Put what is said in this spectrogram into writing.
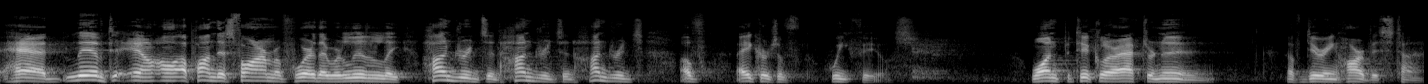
had lived in, upon this farm of where there were literally hundreds and hundreds and hundreds of acres of wheat fields. One particular afternoon of during harvest time,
